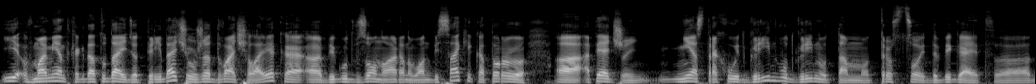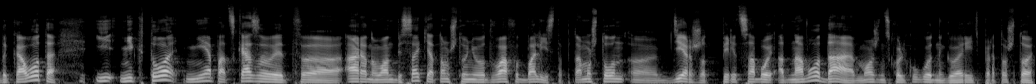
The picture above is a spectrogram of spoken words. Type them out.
и в момент, когда туда идет передача, уже два человека а, бегут в зону Аарона Ванбисаки, которую, а, опять же, не страхует Гринвуд, Гринвуд там трусцой добегает до кого-то, и никто не подсказывает Аарону Ван-Бисаки о том, что у него два футболиста, потому что он держит перед собой одного, да, можно сколько угодно говорить про то, что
